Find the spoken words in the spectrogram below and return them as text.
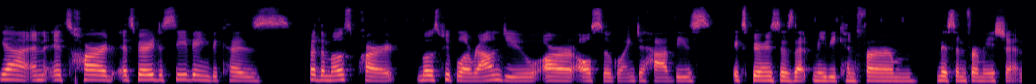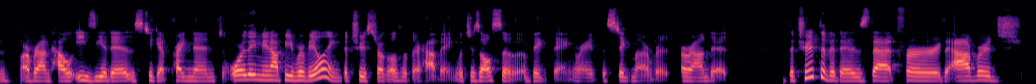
Yeah, and it's hard. It's very deceiving because for the most part, most people around you are also going to have these experiences that maybe confirm misinformation around how easy it is to get pregnant, or they may not be revealing the true struggles that they're having, which is also a big thing, right? The stigma around it. The truth of it is that for the average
